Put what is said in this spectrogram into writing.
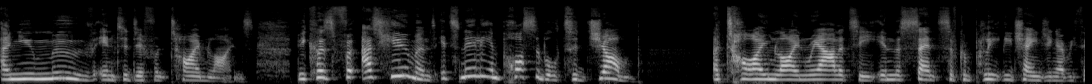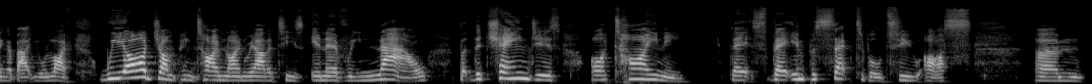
and you move into different timelines. Because for as humans it's nearly impossible to jump a timeline reality in the sense of completely changing everything about your life. We are jumping timeline realities in every now, but the changes are tiny. They're, they're imperceptible to us. Um,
